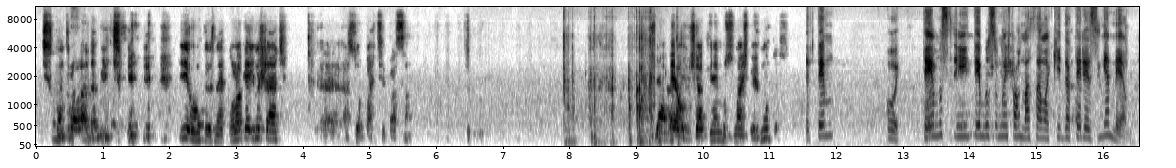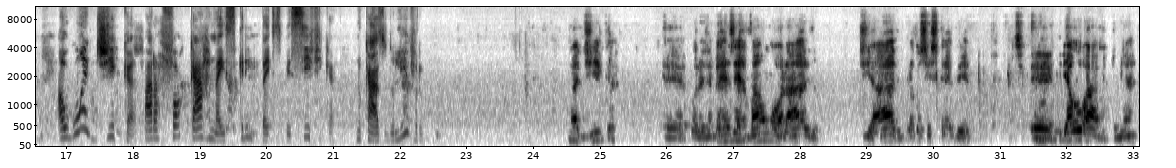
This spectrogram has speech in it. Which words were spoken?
Descontroladamente? e outras, né? Coloque aí no chat a sua participação. Jamel, já temos mais perguntas? Tem... Oi. Temos sim, temos uma informação aqui da Terezinha Mello. Alguma dica para focar na escrita específica, no caso do livro? Uma dica, é, por exemplo, é reservar um horário diário para você escrever. É, criar o hábito, né?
